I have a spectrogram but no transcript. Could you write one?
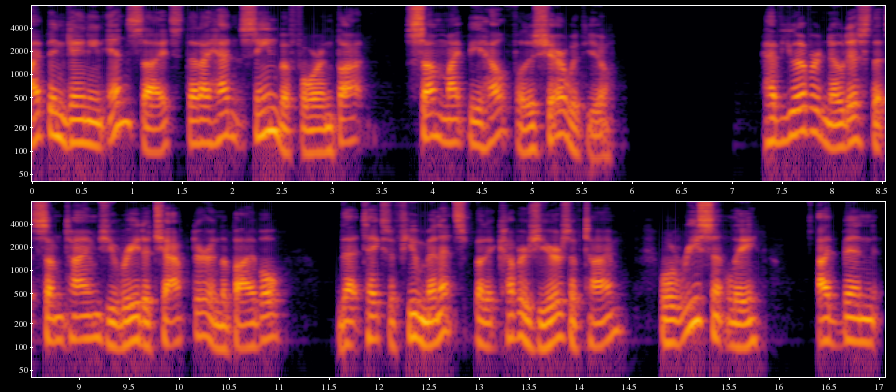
I've been gaining insights that I hadn't seen before and thought some might be helpful to share with you. Have you ever noticed that sometimes you read a chapter in the Bible that takes a few minutes, but it covers years of time? Well, recently, I've been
